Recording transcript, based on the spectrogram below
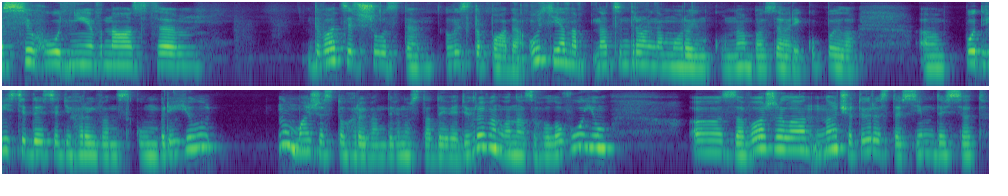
Сьогодні в нас ем, 26 листопада. Ось я на, центральному ринку на базарі купила по 210 гривень скумбрію, ну майже 100 гривень, 99 гривень, вона з головою заважила на 470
